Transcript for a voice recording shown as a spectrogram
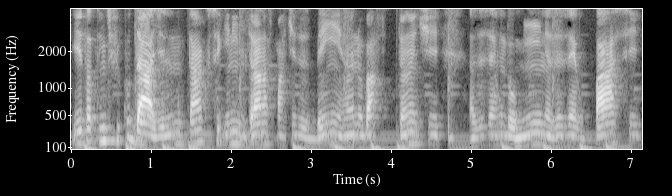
E ele tá tendo dificuldade, ele não tá conseguindo entrar nas partidas bem, errando bastante. Às vezes erra um domínio, às vezes erra um passe.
